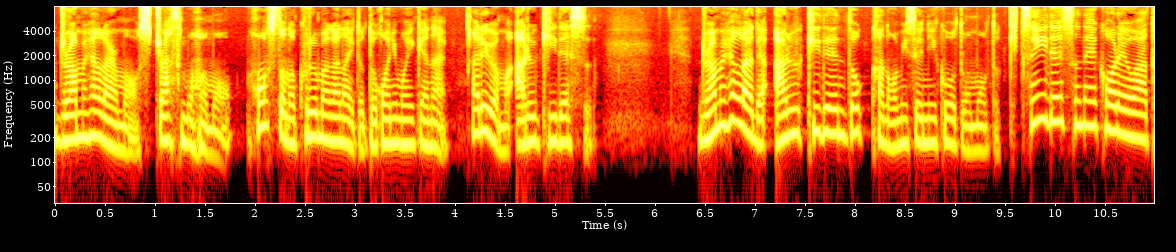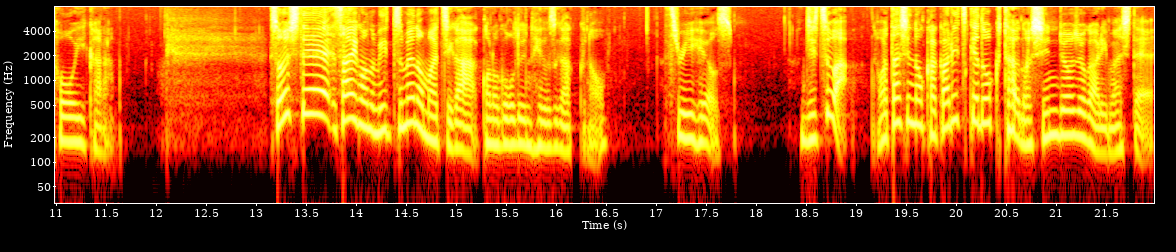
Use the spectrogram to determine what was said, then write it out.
ドラムヘラーもストラスモアも。ホストの車がないとどこにも行けない。あるいはもう歩きです。ドラムヘラーで歩きでどっかのお店に行こうと思うときついですね。これは遠いから。そして最後の3つ目の町がこのゴールデンヒルズ学区の Three Hills。実は私のかかりつけドクターの診療所がありまして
